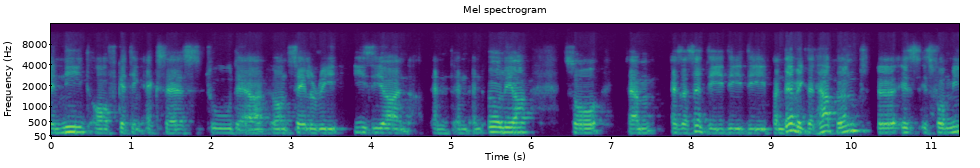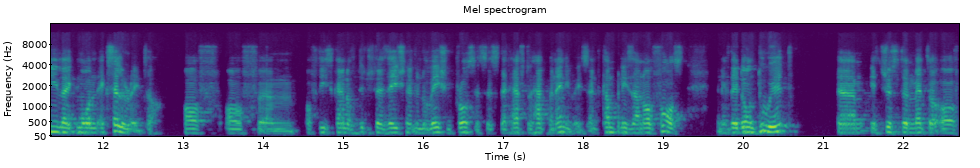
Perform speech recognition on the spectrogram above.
in need of getting access to their own salary easier and, and, and, and earlier. So um, as I said, the, the, the pandemic that happened uh, is, is for me like more an accelerator of, of, um, of these kind of digitization and innovation processes that have to happen anyways. And companies are now forced. And if they don't do it, um, it's just a matter of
